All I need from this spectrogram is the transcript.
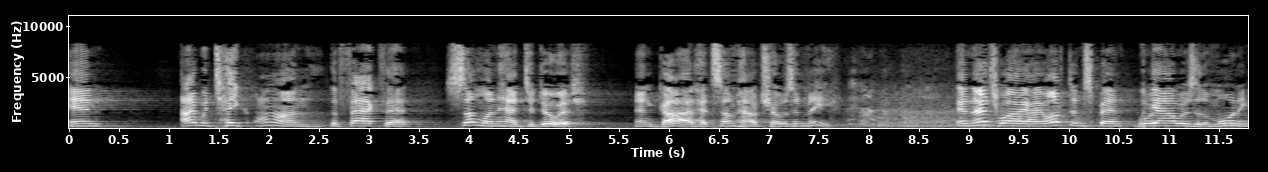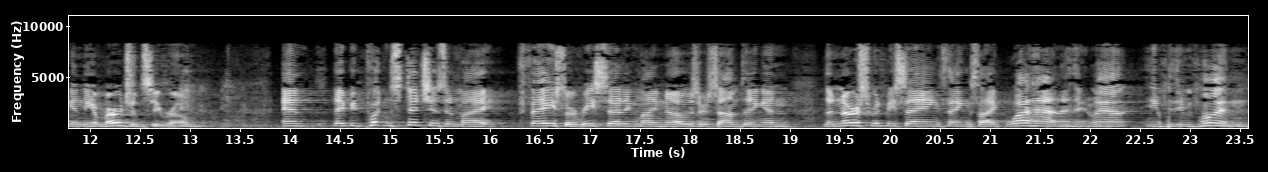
and I would take on the fact that someone had to do it, and God had somehow chosen me. And that's why I often spent hours of the morning in the emergency room and they'd be putting stitches in my face or resetting my nose or something, and the nurse would be saying things like, What happened? I think, Well, it was important.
